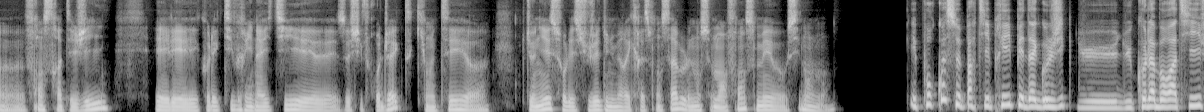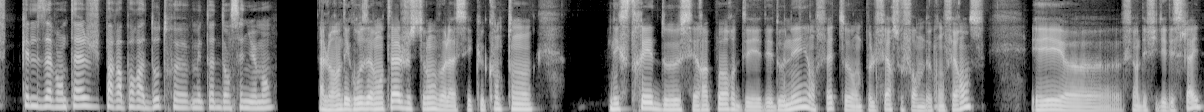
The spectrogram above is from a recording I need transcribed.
euh, France Stratégie et les collectifs Green IT et The Shift Project qui ont été euh, pionniers sur les sujets du numérique responsable, non seulement en France, mais aussi dans le monde. Et pourquoi ce parti pris pédagogique du collaboratif? Quels avantages par rapport à d'autres méthodes d'enseignement? Alors, un des gros avantages, justement, voilà, c'est que quand on extrait de ces rapports des, données, en fait, on peut le faire sous forme de conférence et euh, faire défiler des slides.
